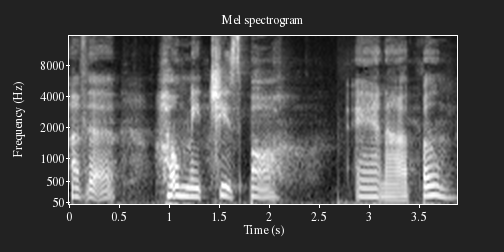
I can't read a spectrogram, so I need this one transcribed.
of the homemade cheese ball and uh, boom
